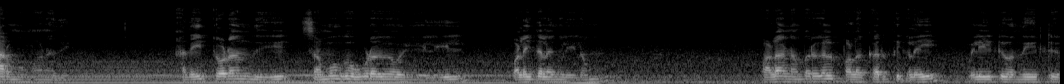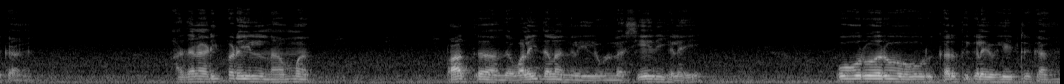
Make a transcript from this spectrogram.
ஆரம்பமானது. அதைத் தொடர்ந்து சமூக ஊடகங்களில் வலைதளங்களிலும் பல நபர்கள் பல கருத்துக்களை வெளியிட்டு வந்துகிட்டு இருக்காங்க அதன் அடிப்படையில் நாம் பார்த்த அந்த வலைதளங்களில் உள்ள செய்திகளை ஒவ்வொருவரும் ஒவ்வொரு கருத்துக்களை வெளியிட்டிருக்காங்க.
